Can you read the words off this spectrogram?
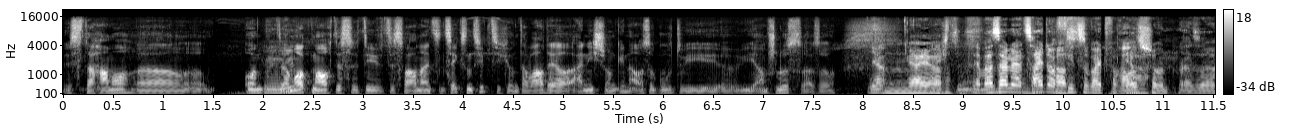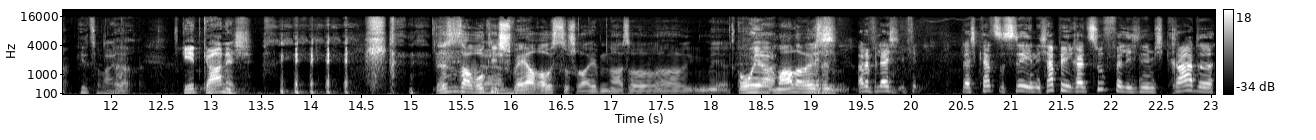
Ist der Hammer. Und da merkt man auch, das, die, das war 1976 und da war der eigentlich schon genauso gut wie, wie am Schluss. Also ja. Ja, ja, Echt, das ist Der war seiner Zeit auch krass. viel zu weit voraus Ja. schon. Also, viel zu weit. ja. Es geht gar nicht. das ist auch wirklich Ähm. schwer rauszuschreiben. Also äh, Oh ja. normalerweise. Ich, warte, vielleicht, vielleicht kannst du es sehen. Ich habe hier rein zufällig nämlich gerade,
